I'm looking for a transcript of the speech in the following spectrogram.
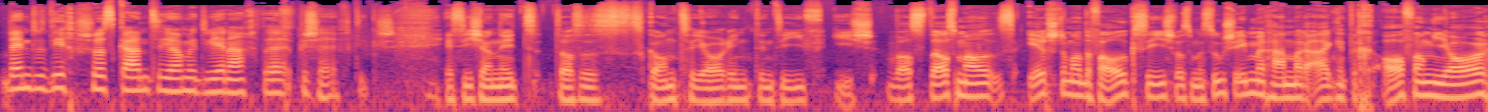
wenn du dich schon das ganze Jahr mit Weihnachten beschäftigst? Es ist ja nicht, dass es das ganze Jahr intensiv ist. Was das mal das erste Mal der Fall war, was wir sonst immer haben, wir eigentlich Anfang Jahr,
